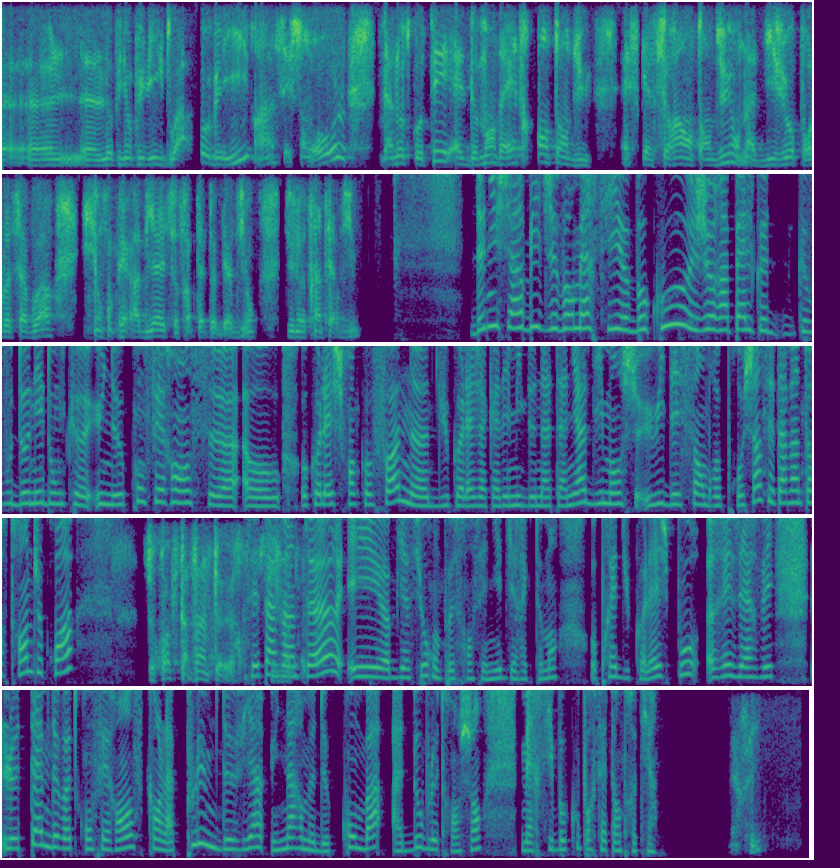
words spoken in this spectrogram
l'opinion publique doit obéir, hein, c'est son rôle. D'un autre côté, elle demande à être entendue. Est-ce qu'elle sera entendue? On a dix jours pour le savoir et on verra bien et ce sera peut-être l'occasion d'une autre interview. Denis Charbit, je vous remercie euh, beaucoup. Je rappelle que, que vous donnez donc euh, une conférence euh, au, au, Collège francophone du Collège académique de Natania dimanche 8 décembre prochain. C'est à 20h30, je crois. Je crois que c'est à 20h. C'est à 20h et euh, bien sûr, on peut se renseigner directement auprès du collège pour réserver le thème de votre conférence quand la plume devient une arme de combat à double tranchant. Merci beaucoup pour cet entretien. Merci.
